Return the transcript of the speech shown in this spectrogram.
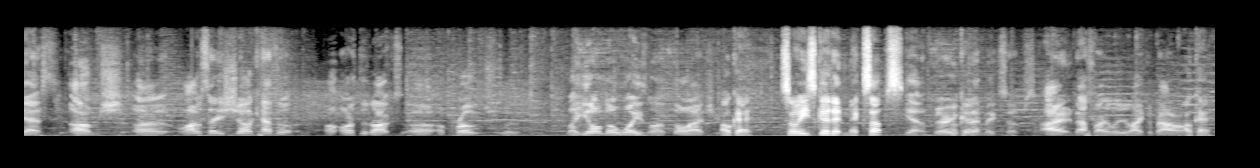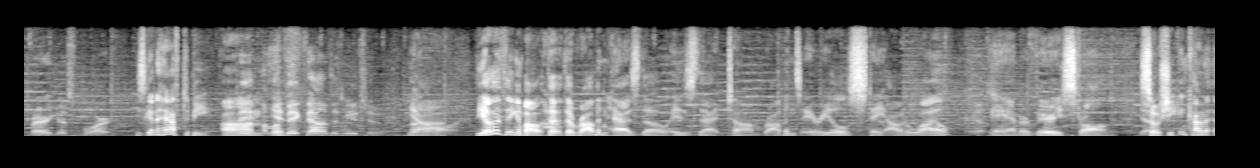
Yes. Um. Sh uh, I would say Shuck has a, a orthodox uh, approach. With, like you don't know what he's gonna throw at you. Okay. So he's good at mix-ups. Yeah, very Okay. good at mix-ups. I that's what I really like about him. Okay. Very good sport. He's gonna have to be. Um, I'm a big fan of his Mewtwo. Yeah. The other thing about the, the Robin has though is that um, Robin's aerials stay out a while Yes. and are very strong. So she can kind of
